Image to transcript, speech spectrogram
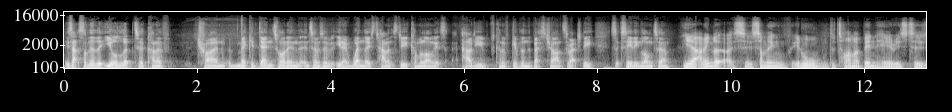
Is that something that you'll look to kind of try and make a dent on in, in terms of you know when those talents do come along it's how do you kind of give them the best chance of actually succeeding long term? Yeah i mean look it's, it's, something in all the time i've been here is to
